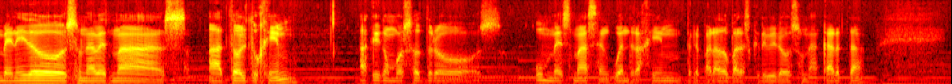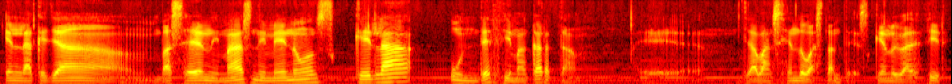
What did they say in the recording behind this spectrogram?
Bienvenidos una vez más a Tol to Him. Aquí con vosotros un mes más se encuentra Him preparado para escribiros una carta en la que ya va a ser ni más ni menos que la undécima carta. Eh, ya van siendo bastantes, ¿quién lo iba a decir?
